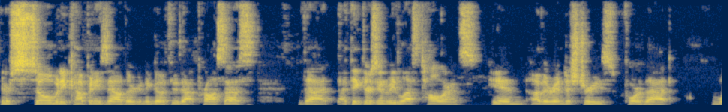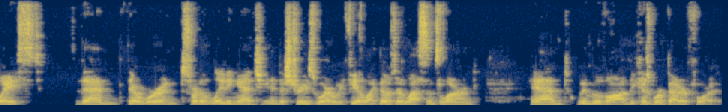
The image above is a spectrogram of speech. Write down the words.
There's so many companies now that are going to go through that process that I think there's going to be less tolerance in other industries for that waste than there were in sort of leading edge industries where we feel like those are lessons learned and we move on because we're better for it.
